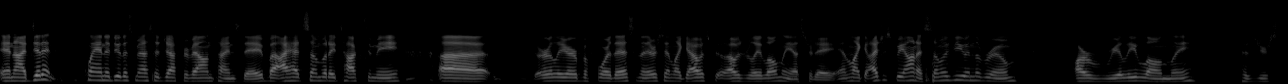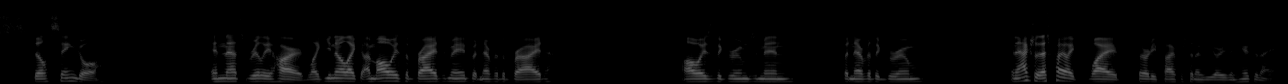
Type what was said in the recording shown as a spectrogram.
And I didn't plan to do this message after Valentine's Day, but I had somebody talk to me uh, earlier before this, and they were saying, like, I was, I was really lonely yesterday. And, like, I just be honest, some of you in the room are really lonely because you're still single. And that's really hard. Like, you know, like, I'm always the bridesmaid, but never the bride always the groomsman, but never the groom. And actually, that's probably like why 35% of you are even here tonight.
